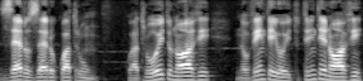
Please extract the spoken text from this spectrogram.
0041 489 9839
